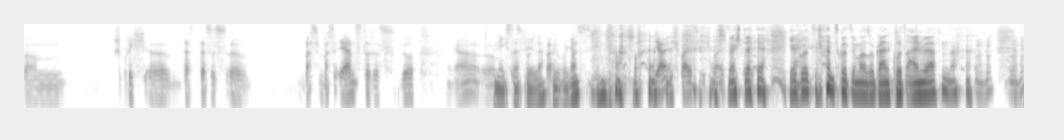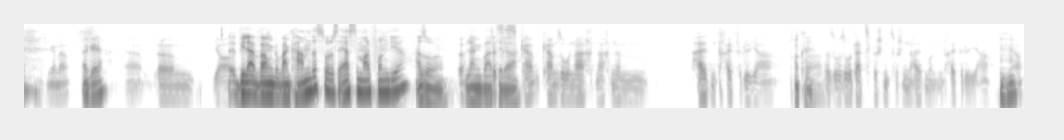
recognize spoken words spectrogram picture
Ähm, sprich, äh, dass, dass es äh, was, was Ernsteres wird. Ja? Ähm, Nächster wird Fehler, wa- übrigens. Ja, ich weiß, ich weiß. Ich möchte weiß. hier kurz, ganz kurz immer so ganz kurz einwerfen. Ne? Mhm, mhm, genau. Okay. Ja, ähm, ja. Wie, lang- wann, wann kam das so das erste Mal von dir? Also, wie lange wart ihr da? kam, kam so nach, nach einem halben, dreiviertel Jahr. Okay. Ja, also so dazwischen, zwischen einem halben und einem Dreivierteljahr. Mhm. Ja.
